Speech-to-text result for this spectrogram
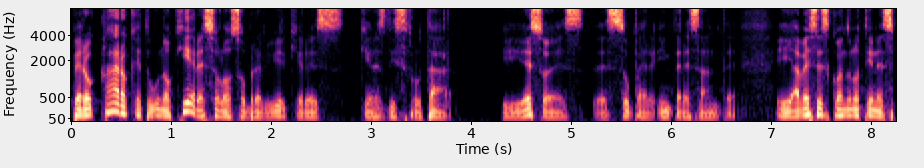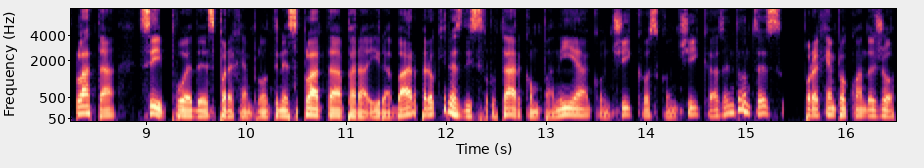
Pero claro que tú no quieres solo sobrevivir, quieres, quieres disfrutar. Y eso es súper interesante. Y a veces cuando no tienes plata, sí, puedes, por ejemplo, no tienes plata para ir a bar, pero quieres disfrutar compañía, con chicos, con chicas. Entonces, por ejemplo, cuando yo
